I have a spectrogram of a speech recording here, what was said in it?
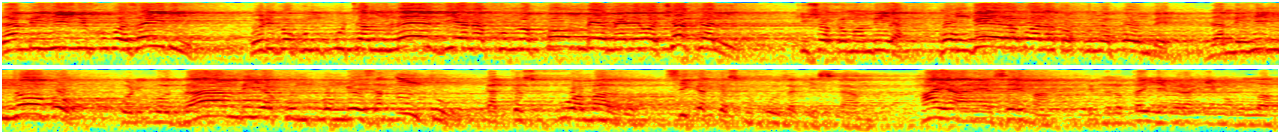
Dhambi hii ni kubwa zaidi kuliko kumkuta mlevi anakunywa pombe ameelewa chakal kisha akamwambia hongera bwana kwa kunywa pombe. Dhambi hii ni ndogo kuliko dhambi ya kumpongeza mtu katika sikukuu ambazo si katika sikukuu za Kiislamu. Haya anayasema Ibn al-Qayyim rahimahullah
